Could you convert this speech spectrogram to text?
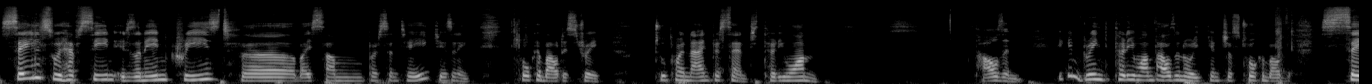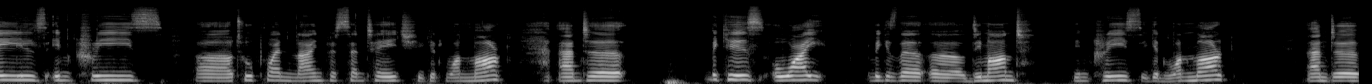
sales we have seen it is an increased uh, by some percentage isn't it talk about it straight. 2.9 percent 31 thousand you can bring 31,000 or you can just talk about sales increase uh, 2.9 percentage you get one mark. And uh, because why because the uh, demand increase you get one mark. And uh,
